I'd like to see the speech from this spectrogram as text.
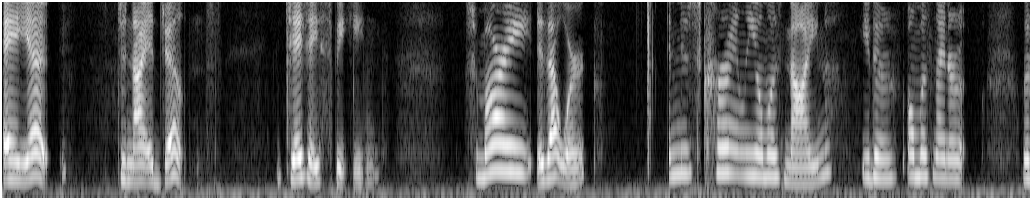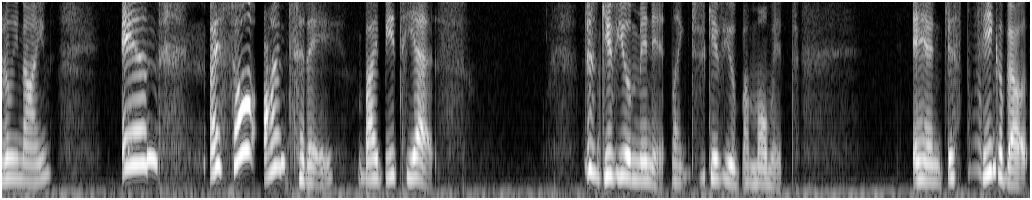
Hey yo, Janiyah Jones. JJ speaking. Shamari is at work and it's currently almost nine. Either almost nine or literally nine. And I saw on today by BTS. Just give you a minute, like just give you a moment. And just think about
